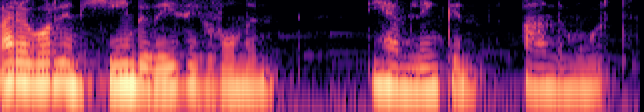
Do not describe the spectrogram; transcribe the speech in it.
maar er worden geen bewijzen gevonden die hem linken aan de moord.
